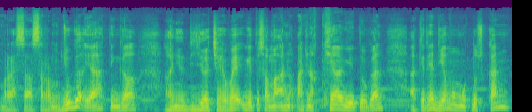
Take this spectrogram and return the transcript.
merasa serem juga ya tinggal hanya dia cewek gitu sama anak-anaknya gitu kan akhirnya dia memutuskan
